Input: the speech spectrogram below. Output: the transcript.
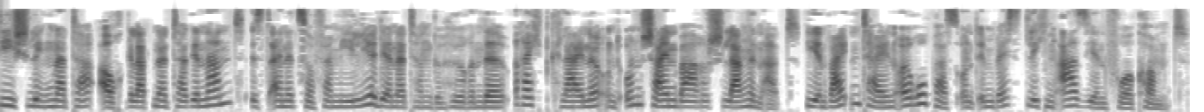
Die Schlingnatter, auch Glattnatter genannt, ist eine zur Familie der Nattern gehörende, recht kleine und unscheinbare Schlangenart, die in weiten Teilen Europas und im westlichen Asien vorkommt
